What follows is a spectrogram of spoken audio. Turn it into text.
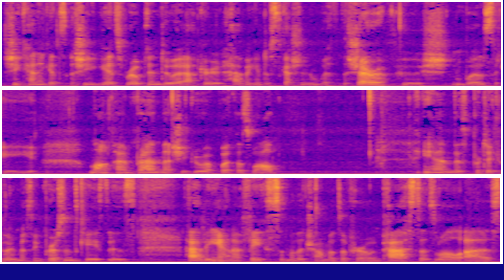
she kind of gets she gets roped into it after having a discussion with the sheriff, who was a longtime friend that she grew up with as well and this particular missing persons case is having Anna face some of the traumas of her own past as well as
